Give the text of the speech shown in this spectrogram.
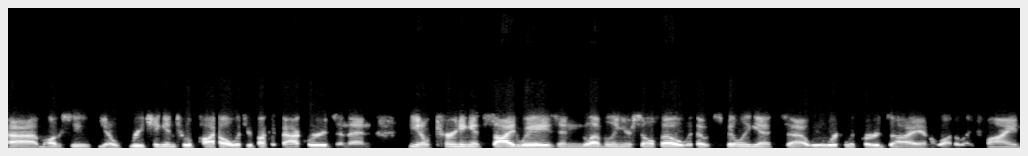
um, obviously, you know, reaching into a pile with your bucket backwards, and then, you know, turning it sideways and leveling yourself out without spilling it. Uh, we were working with bird's eye and a lot of like fine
